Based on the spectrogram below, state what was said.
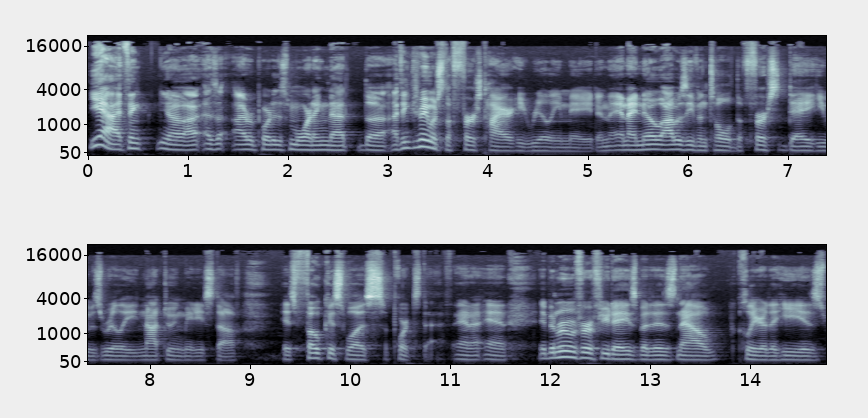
Yeah, I think you know, as I reported this morning that the I think it's pretty much the first hire he really made, and and I know I was even told the first day he was really not doing media stuff. His focus was support staff, and and it'd been rumored for a few days, but it is now clear that he is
